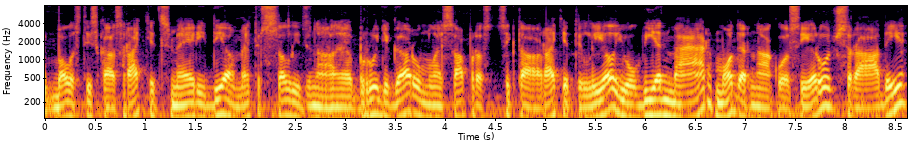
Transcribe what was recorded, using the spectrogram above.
balistiskās raķetes mērīja diametrus, salīdzināja bruģa garumu, lai saprastu, cik tā raķete ir liela, jo vienmēr modernākos ieročus rādīja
